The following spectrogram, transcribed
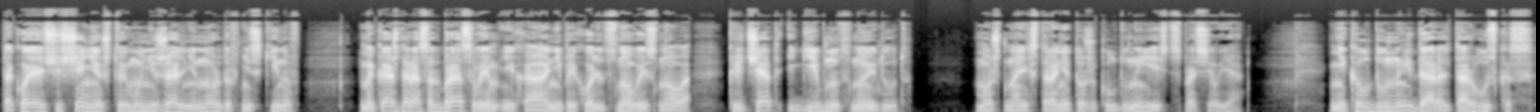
Такое ощущение, что ему не жаль ни нордов, ни скинов. Мы каждый раз отбрасываем их, а они приходят снова и снова. Кричат и гибнут, но идут. Может, на их стороне тоже колдуны есть? Спросил я. Не колдуны, Даральд, а рускос.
